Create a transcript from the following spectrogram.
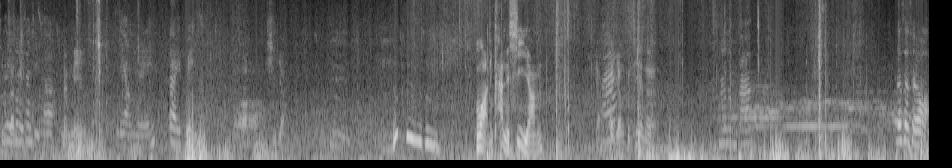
那你说你剩几车？两枚，两枚代币。哇，夕阳！嗯。哇，你看的夕阳，阳太阳不见了。能弄吧？乐色车哦，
